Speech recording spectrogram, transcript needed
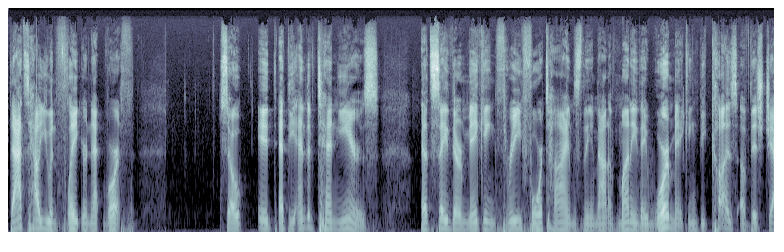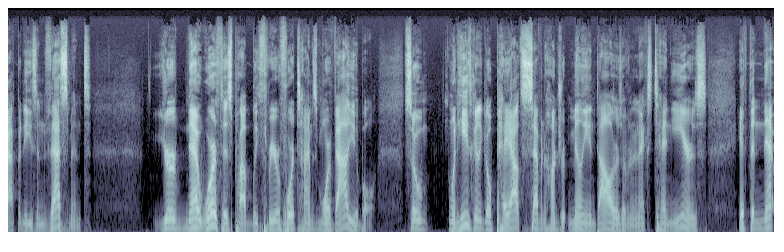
that's how you inflate your net worth. So it at the end of 10 years, let's say they're making three, four times the amount of money they were making because of this Japanese investment, your net worth is probably three or four times more valuable. So when he's going to go pay out $700 million over the next 10 years, if the net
